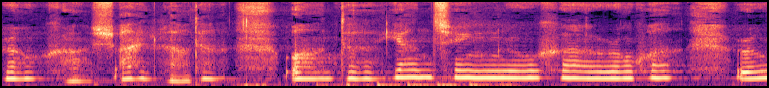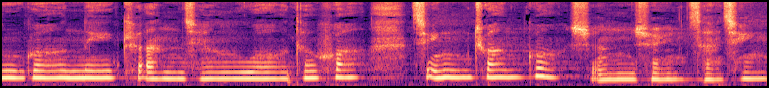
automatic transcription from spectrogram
如何衰老的？我的眼睛如何融化？如果你看见我的话，请转过身去，再惊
